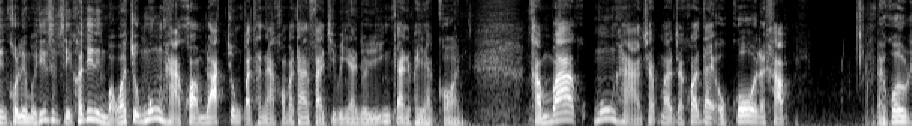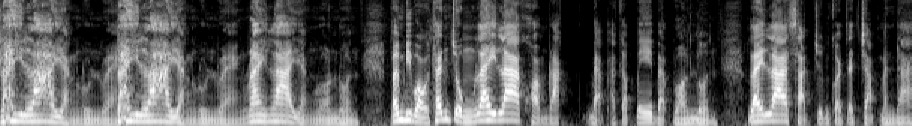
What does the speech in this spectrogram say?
หนึ่งโครินธ์บทที่ 14 ข้อที่ 1 บอกว่าจงมุ่งหาความรักจงปรารถนาของประธานฝ่ายจิตวิญญาณโดยยิ่งการพยากรณ์คำว่ามุ่งหามาจากว่าไดโอโก้นะครับแปลว่าไล่ล่าอย่างรุนแรง ไล่ล่าอย่างรุนแรง ไล่ล่าอย่างร้อนรนพระบีบอกท่านจงไล่ล่าความรัก แบบอากาเป้แบบร้อนรนไล่ล่าสัตว์จนกว่าจะจับมันได้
